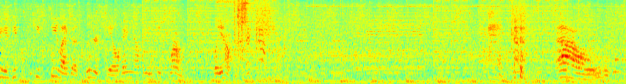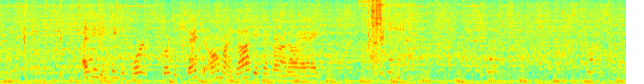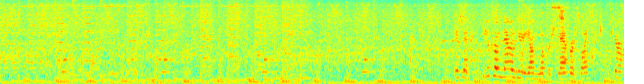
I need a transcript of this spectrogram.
Thing is, you keep see like a lizard tail hanging out from these two swarms. Well, yeah. Ow! I think things are four sorts of adventure. Oh my god, these things are annoying. You come down here, young whippersnapper, so I can cure it.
